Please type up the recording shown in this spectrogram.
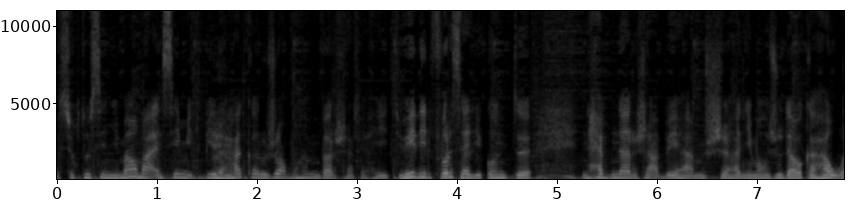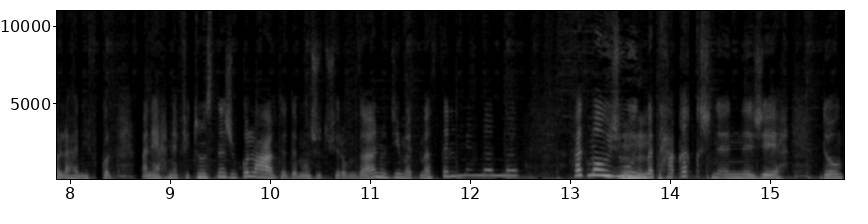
surtout سينما ومع أسامي كبيرة. هكا رجوع مهم برشا في حياتي. وهذه الفرصة اللي كنت نحب نرجع بها مش هاني موجودة وكهو ولا هاني في كل. معناها إحنا في تونس نجم كل عام تبدأ موجود في رمضان وديما تمثل من هاك موجود ما تحققش النجاح. donc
